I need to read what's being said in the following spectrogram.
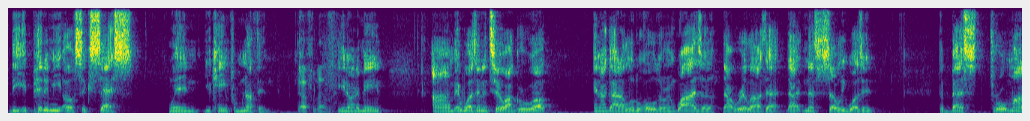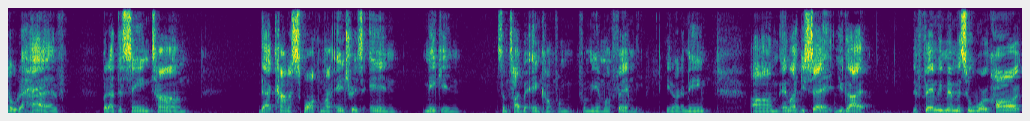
the epitome of success when you came from nothing. Definitely. You know what I mean? Um, it wasn't until I grew up and I got a little older and wiser that I realized that that necessarily wasn't the best role model to have, but at the same time, that kind of sparked my interest in making some type of income from from me and my family. You know what I mean? Um, and like you said, you got the family members who work hard;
